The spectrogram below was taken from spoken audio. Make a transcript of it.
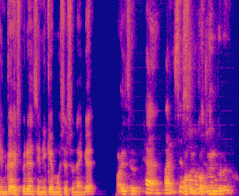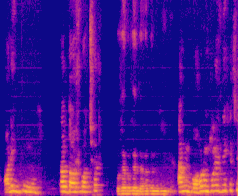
इनका एक्सपीरियंस इन्हीं के मुँह से सुनेंगे পাইলসের হ্যাঁ পাইলসের কত সমস্যা কতদিন ছিল। ধরে অনেক দিন তাও দশ বছর কোথায় কোথায় দেখাতেন আপনি? আমি বহরমপুরে দেখেছি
